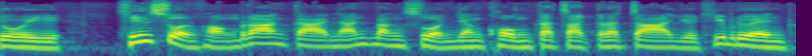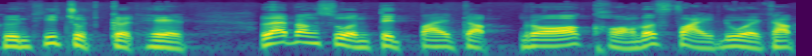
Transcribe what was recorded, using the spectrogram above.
จุย ชิ้นส่วนของร่างกายนั้นบางส่วนยังคงกระจัดกระจายอยู่ที่บริเวณพื้นที่จุดเกิดเหตุ และบางส่วนติดไปกับล้อของรถไฟด้วยครับ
